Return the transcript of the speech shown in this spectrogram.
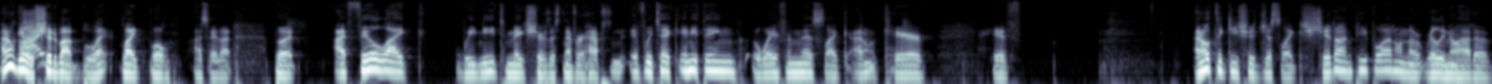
I don't give a I- shit about bla- like. Well, I say that, but I feel like we need to make sure this never happens. If we take anything away from this, like I don't care if I don't think you should just like shit on people. I don't know really know how to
